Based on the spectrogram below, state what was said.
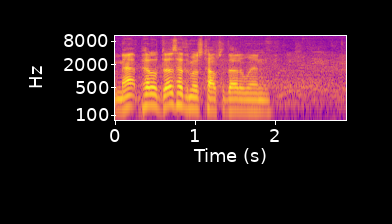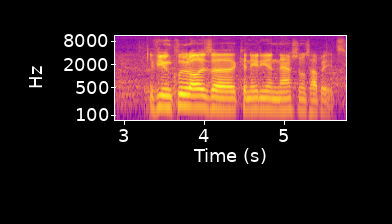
Matt Peddle does have the most tops without a win. If you include all his uh, Canadian national top eights,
